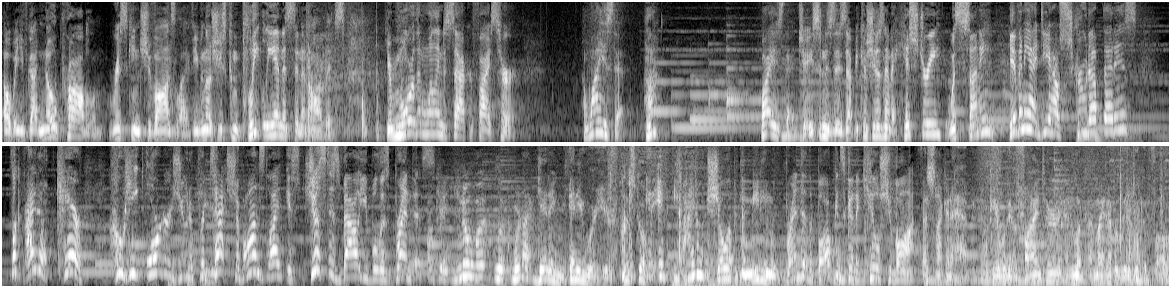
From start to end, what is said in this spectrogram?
Oh, but you've got no problem risking Siobhan's life, even though she's completely innocent in all this. You're more than willing to sacrifice her. And why is that, huh? Why is that, Jason? Is, is that because she doesn't have a history with Sonny? You have any idea how screwed up that is? Look, I don't care who he ordered you to protect. Siobhan's life is just as valuable as Brenda's. Okay, you know what? Look, we're not getting anywhere here. Let's go. If, if I don't show up at the meeting with Brenda, the Balkan's gonna kill Siobhan. That's not gonna happen, okay? We're gonna find her, and look, I might have a lead we can follow,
